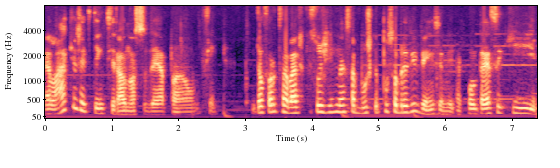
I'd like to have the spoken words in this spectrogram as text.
é lá que a gente tem que tirar o nosso ganha-pão, enfim. Então foram trabalhos que surgiram nessa busca por sobrevivência. Mesmo. Acontece que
